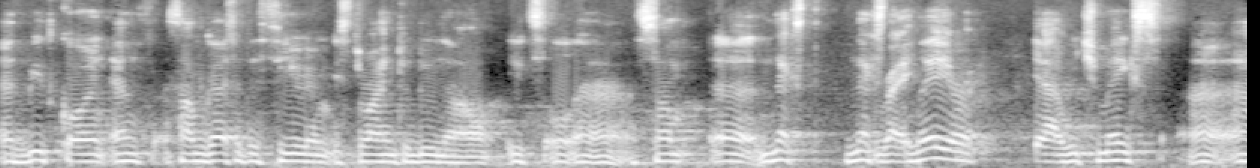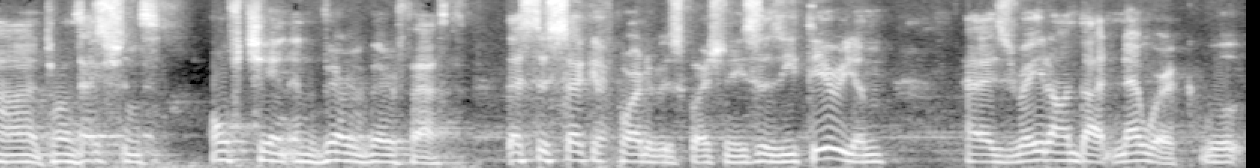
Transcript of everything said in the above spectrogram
at Bitcoin and some guys at Ethereum is trying to do now. It's uh, some uh, next next right. layer, yeah, which makes uh, uh transactions off chain and very very fast. That's the second part of his question. He says Ethereum has Raiden.network. Will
